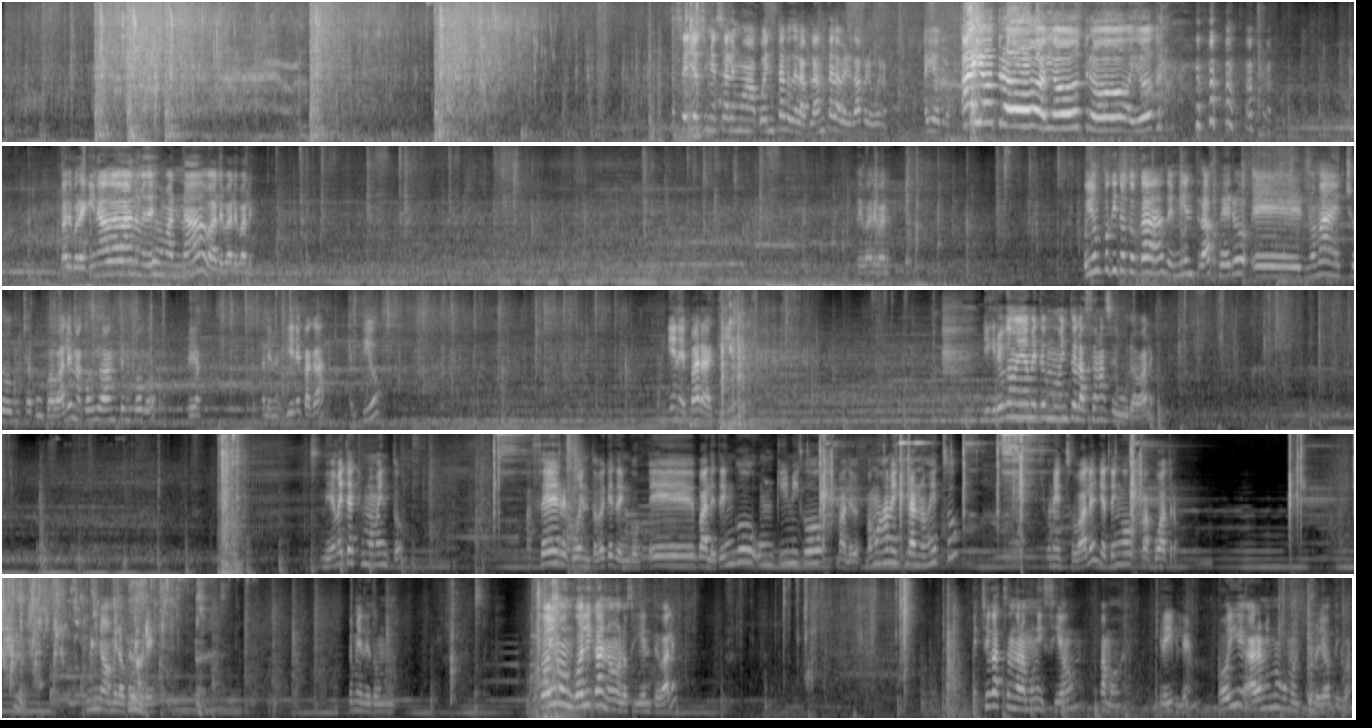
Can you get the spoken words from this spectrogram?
Yo si me sale más a cuenta lo de la planta, la verdad, pero bueno. Hay otro. ¡Hay otro! ¡Hay otro! ¡Hay otro! vale, por aquí nada, no me dejo más nada. Vale, vale, vale. Vale, vale, vale. Voy un poquito tocada de mientras, pero eh, no me ha hecho mucha pupa, ¿vale? Me ha cogido antes un poco. Vea. Vale, viene para acá tío. Viene para aquí. Y creo que me voy a meter un momento en la zona segura, ¿vale? Me voy a meter aquí un momento. Hacer recuento, a ver qué tengo. Eh, vale, tengo un químico. Vale, vamos a mezclarnos esto con esto, ¿vale? Ya tengo para cuatro. No me lo puedo creer. Soy mongólica, no, lo siguiente, ¿vale? Estoy gastando la munición. Vamos, increíble, ¿eh? Voy ahora mismo como el culo, ya os digo, ¿eh?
